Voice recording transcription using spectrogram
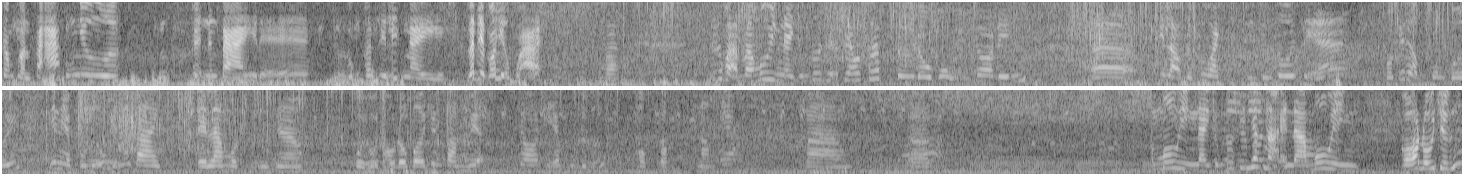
trong toàn xã cũng như huyện Đương Tài để sử dụng phân Silic này rất là có hiệu quả. Đấy. Vâng. Thưa các bạn, và mô hình này chúng tôi sẽ theo sát từ đầu vụ cho đến à, khi làm được thu hoạch thì chúng tôi sẽ phối kết hợp cùng với Liên hiệp Phụ nữ huyện Lương Tài để làm một à, buổi hội thảo đầu bờ trên toàn huyện cho chị em phụ nữ học tập làm theo và à, mô hình này chúng tôi xin nhắc lại là mô hình có đối chứng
